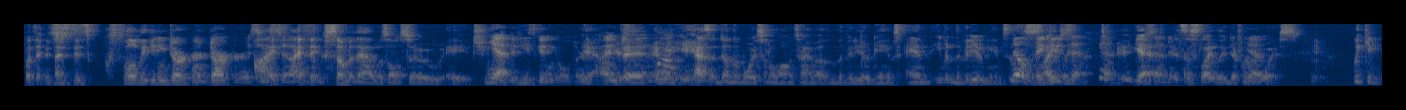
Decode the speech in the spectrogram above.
But the, it's just it's slowly getting darker and darker. As I, he's, I think some of that was also age. yeah, that he's getting older. Yeah, I understand. that- I mean, he hasn't done the voice in a long time, other than the video games, and even the video games. It's No, a they do slightly, sound- yeah, they do sound it's a different. slightly different Yeah. voice. we could.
